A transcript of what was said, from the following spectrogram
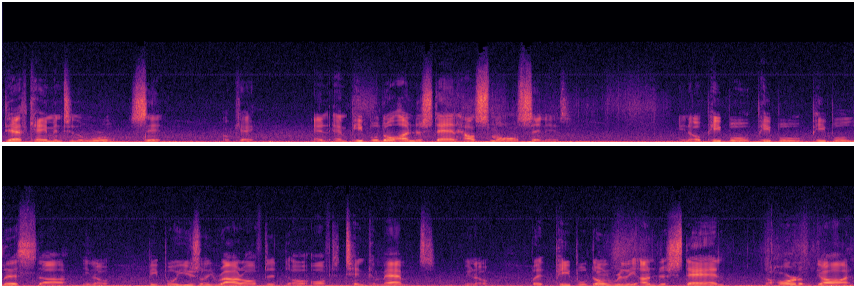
death came into the world, sin. Okay? And and people don't understand how small sin is. You know, people people people list uh, you know, people usually route off the off the 10 commandments, you know, but people don't really understand the heart of God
